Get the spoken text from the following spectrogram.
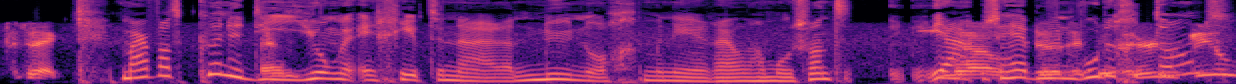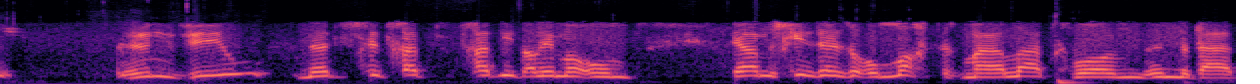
vertrekt. Maar wat kunnen die jonge Egyptenaren nu nog, meneer El Hamous? Want ja, nou, ze hebben hun woede getoond hun wil. Nou, het, gaat, het gaat niet alleen maar om... Ja, misschien zijn ze onmachtig, maar laat gewoon inderdaad...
